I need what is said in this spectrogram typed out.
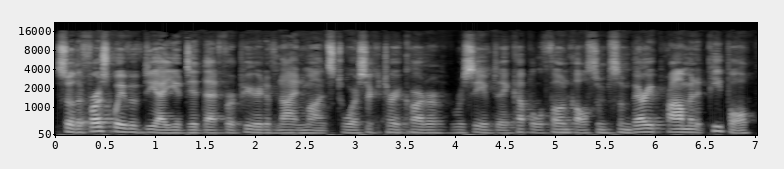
So the first wave of DIU did that for a period of nine months, to where Secretary Carter received a couple of phone calls from some very prominent people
